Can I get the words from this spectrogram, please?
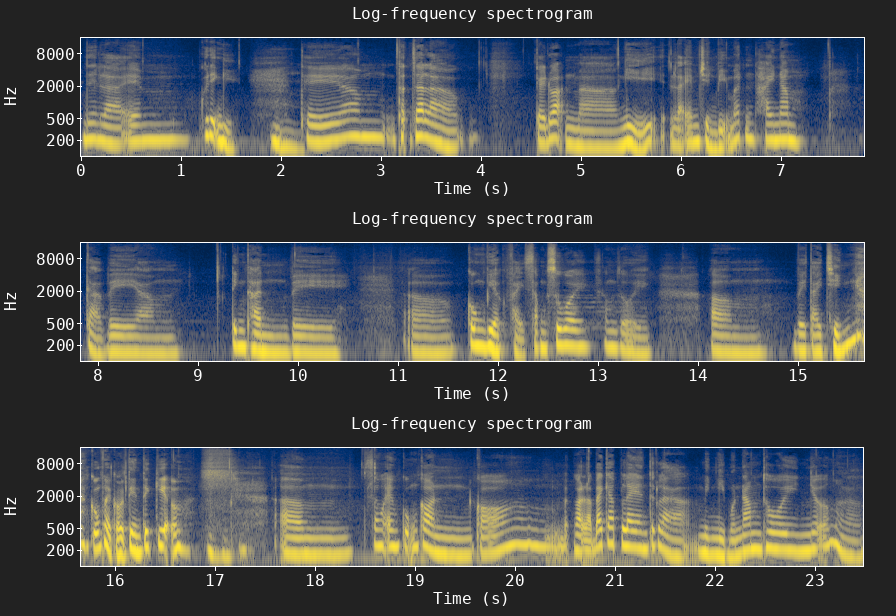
nên là em quyết định nghỉ ừ. thế um, thật ra là cái đoạn mà nghỉ là em chuẩn bị mất 2 năm cả về um, tinh thần về uh, công việc phải xong xuôi xong rồi um, về tài chính cũng phải có tiền tiết kiệm. Um, xong em cũng còn có gọi là backup plan tức là mình nghỉ một năm thôi nhỡ mà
